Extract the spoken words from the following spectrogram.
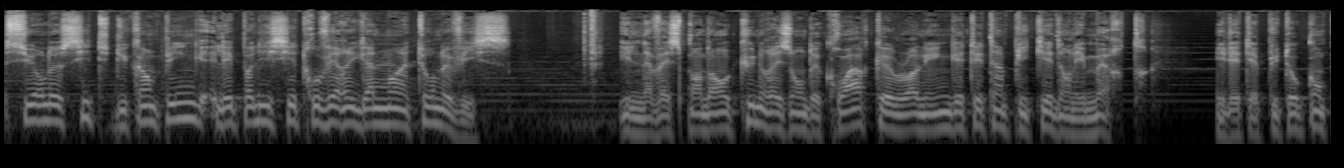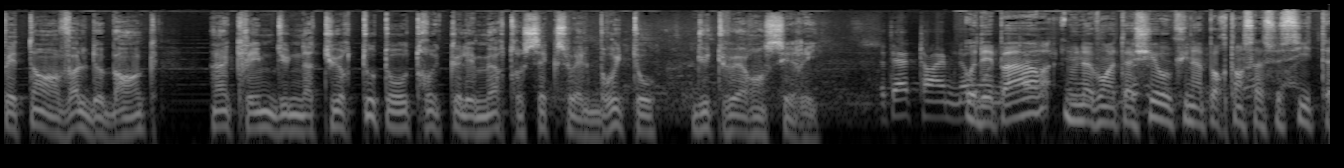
Sur le site du camping, les policiers trouvèrent également un tournevis. Ils n'avaient cependant aucune raison de croire que Rowling était impliqué dans les meurtres. Il était plutôt compétent en vol de banque, un crime d'une nature tout autre que les meurtres sexuels brutaux du tueur en série. Au départ, nous n'avons attaché aucune importance à ce site.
